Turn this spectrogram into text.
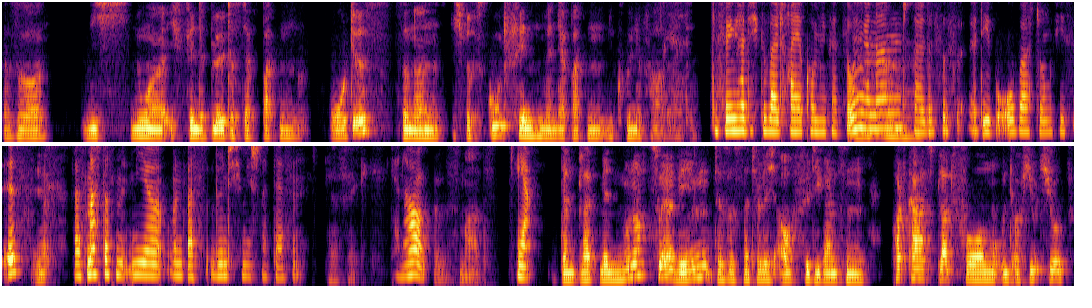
Also nicht nur, ich finde blöd, dass der Button rot ist, sondern ich würde es gut finden, wenn der Button eine grüne Farbe hätte. Deswegen hatte ich gewaltfreie Kommunikation ah. genannt, weil das ist die Beobachtung, wie es ist. Ja. Was macht das mit mir und was wünsche ich mir stattdessen? Perfekt. Genau. Smart. Ja. Dann bleibt mir nur noch zu erwähnen, dass es natürlich auch für die ganzen Podcast-Plattformen und auf YouTube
